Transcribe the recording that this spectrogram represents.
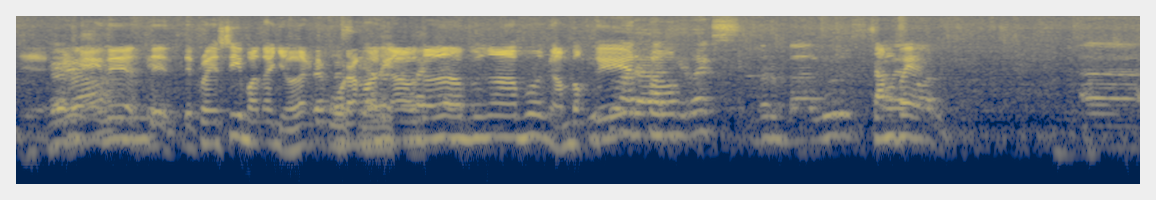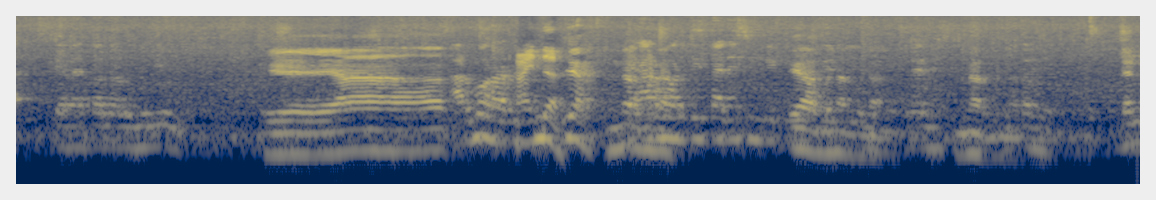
Iya. Iya. De- de- depresi banget aja jelek kurang lagi ngambek Itu ada gitu. T-Rex berbalur Sampai- skeleton. Eh, skeleton aluminium. Iya, Armor, armor. Kinda. iya benar benar, armor Titan sendiri. Iya, benar, benar. Ya. benar benar. Dan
